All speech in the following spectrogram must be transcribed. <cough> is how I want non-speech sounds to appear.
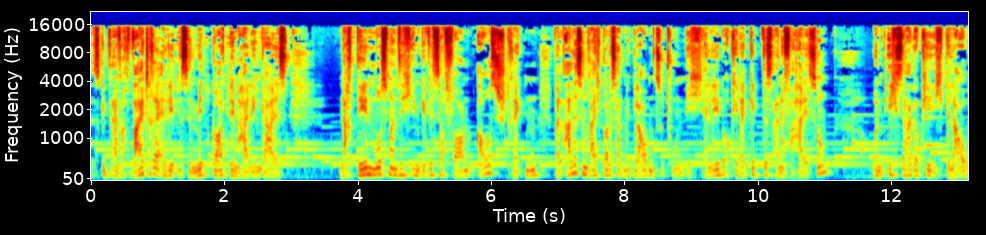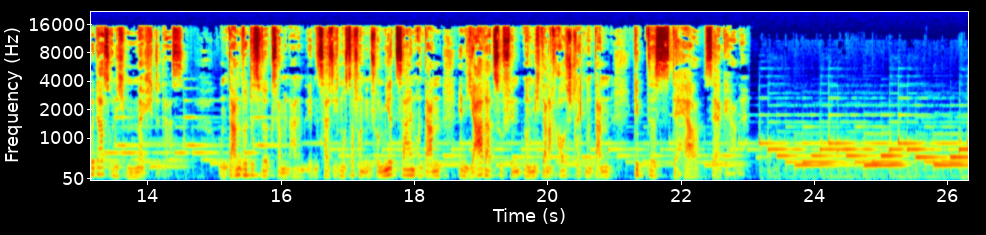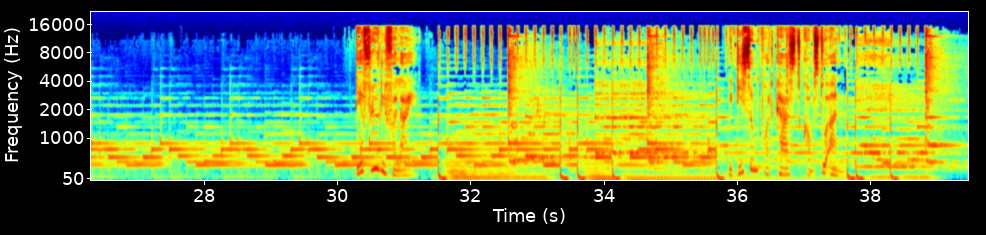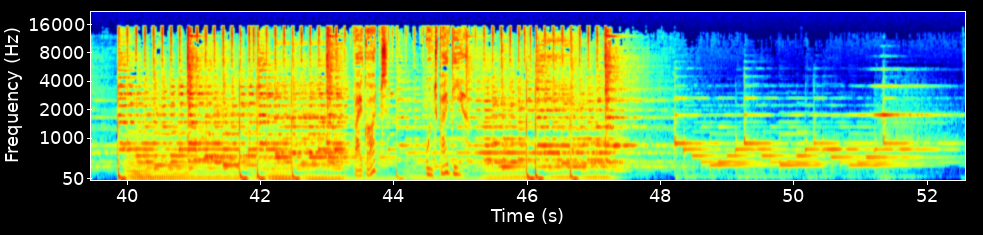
Es gibt einfach weitere Erlebnisse mit Gott, dem Heiligen Geist. Nach denen muss man sich in gewisser Form ausstrecken, weil alles im Reich Gottes hat mit Glauben zu tun. Ich erlebe, okay, da gibt es eine Verheißung und ich sage, okay, ich glaube das und ich möchte das. Und dann wird es wirksam in einem Leben. Das heißt, ich muss davon informiert sein und dann ein Ja dazu finden und mich danach ausstrecken und dann gibt es der Herr sehr gerne. Der Flügelverleih. Mit diesem Podcast kommst du an. Bei Gott und bei dir.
